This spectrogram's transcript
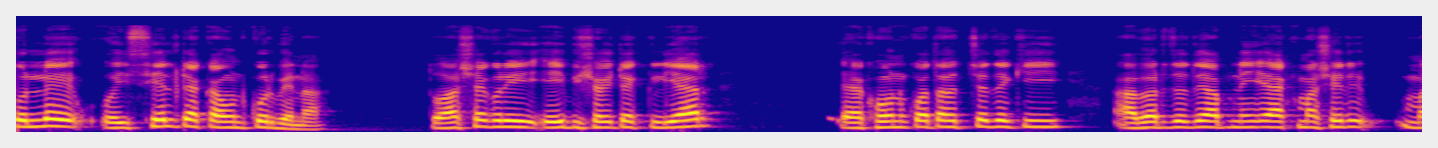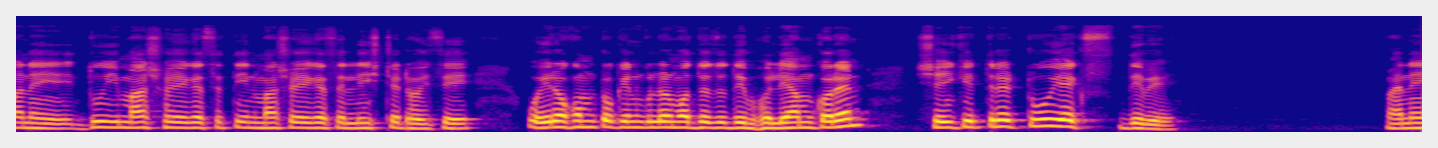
করলে ওই সেলটা কাউন্ট করবে না। তো আশা করি এই বিষয়টা ক্লিয়ার এখন কথা হচ্ছে যে কি, আবার যদি আপনি এক মাসের মানে দুই মাস হয়ে গেছে, তিন মাস হয়ে গেছে লিস্টেড হয়েছে ওই রকম টোকেনগুলোর মধ্যে যদি ভলিউম করেন, সেই ক্ষেত্রে টু এক্স দেবে। মানে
